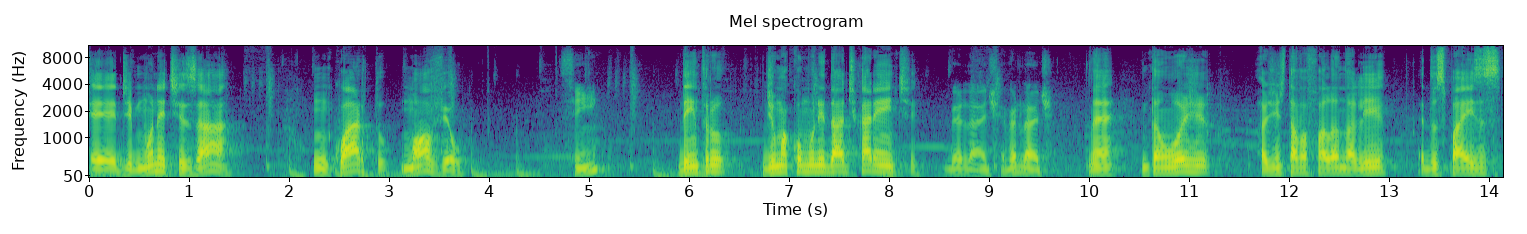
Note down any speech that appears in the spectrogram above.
é, de monetizar um quarto móvel Sim, dentro de uma comunidade carente. verdade, é verdade. Né? Então hoje a gente estava falando ali é, dos países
